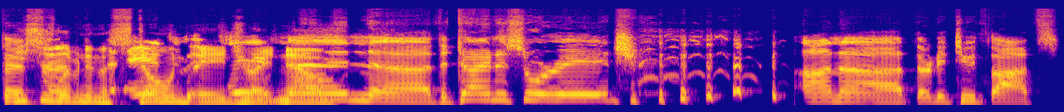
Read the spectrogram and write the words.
The, He's just living in the, the Stoned Age, age right now. Uh, the Dinosaur Age. On uh, 32 Thoughts,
